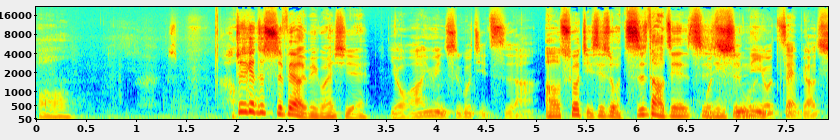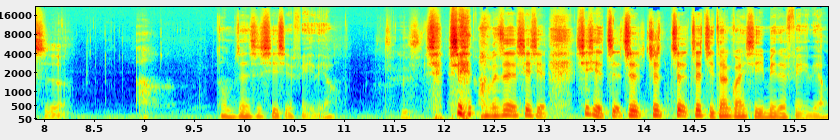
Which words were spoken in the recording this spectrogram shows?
哦，就是跟这吃飞了也没关系耶。有啊，因为你吃过几次啊？哦，吃过几次是我知道这件事情，我吃腻，我再也不要吃了。啊，那我们真的是谢谢肥料。谢 谢我们真的谢谢谢谢这这这这这几段关系里面的肥料，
